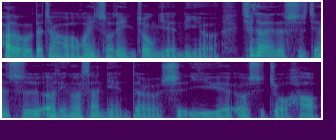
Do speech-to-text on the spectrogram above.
Hello，大家好，欢迎收听中言逆耳。现在的时间是二零二三年的十一月二十九号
